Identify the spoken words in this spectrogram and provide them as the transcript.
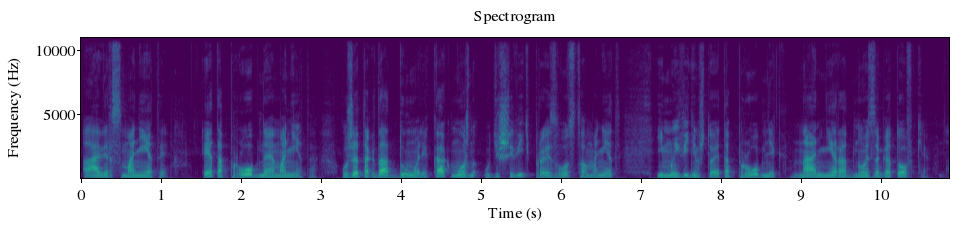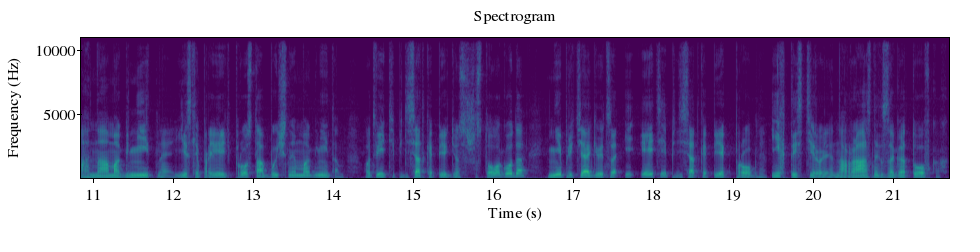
аверс монеты. Это пробная монета. Уже тогда думали, как можно удешевить производство монет, и мы видим, что это пробник на неродной заготовке она магнитная, если проверить просто обычным магнитом. Вот видите, 50 копеек 96 года не притягивается, и эти 50 копеек пробные. Их тестировали на разных заготовках.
